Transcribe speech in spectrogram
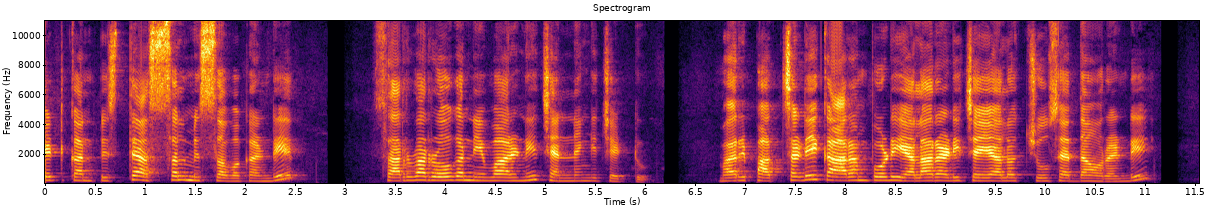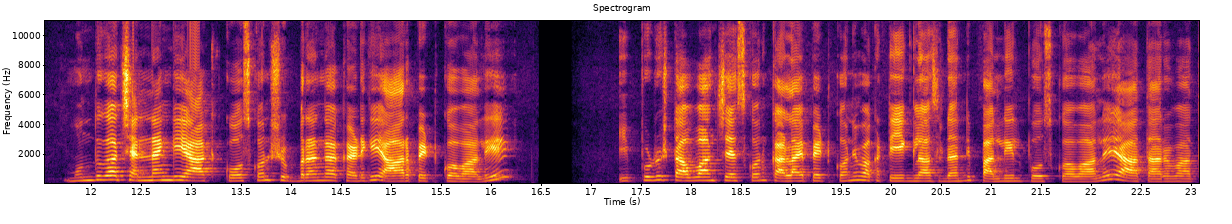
చెట్టు కనిపిస్తే అస్సలు మిస్ అవ్వకండి. సర్వరోగ నివారణి చెన్నంగి చెట్టు. మరి పచ్చడి కారం పొడి ఎలా రెడీ చేయాలో చూసేద్దాం రండి. ముందుగా చెన్నంగి ఆకు కోసుకొని శుభ్రంగా కడిగి ఆరపెట్టుకోవాలి. ఇప్పుడు స్టవ్ ఆన్ చేసుకొని కళాయి పెట్టుకొని ఒక టీ గ్లాసుడన్ని పల్లీలు పోసుకోవాలి. ఆ తర్వాత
